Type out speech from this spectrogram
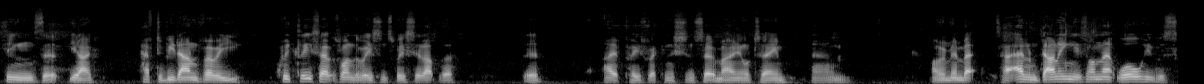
things that you know have to be done very quickly. So it was one of the reasons we set up the the AFP's recognition ceremonial team. Um, I remember, so Adam Dunning is on that wall. He was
